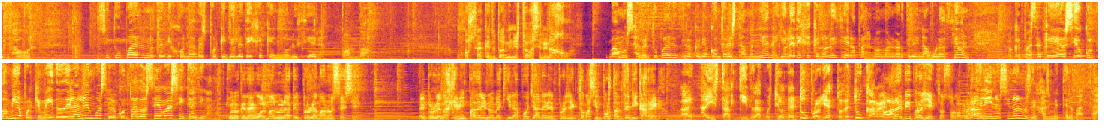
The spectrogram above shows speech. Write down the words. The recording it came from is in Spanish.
por favor. Si tu padre no te dijo nada es porque yo le dije que no lo hiciera. Anda. O sea que tú también estabas en el ajo. Vamos a ver, tu padre te lo quería contar esta mañana yo le dije que no lo hiciera para no amargarte la inauguración. Lo que pasa que ha sido culpa mía porque me he ido de la lengua, se lo he contado a Sebas y te ha llegado a ti. Bueno, que da igual, Manuela, que el problema no es ese. El problema es que mi padre no me quiere apoyar en el proyecto más importante de mi carrera. Ahí, ahí está el kit de la cuestión, de tu proyecto, de tu carrera. Ahora es mi proyecto solo, ¿verdad? Marcelino, si no nos dejas meter baza.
